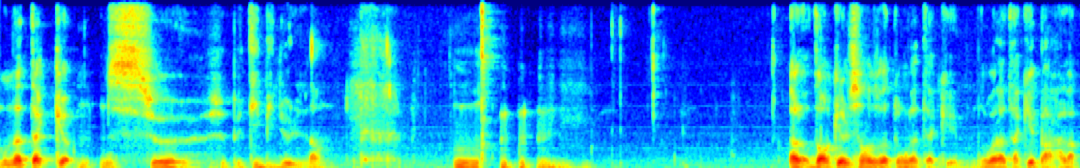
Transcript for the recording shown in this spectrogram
on attaque ce, petit bidule-là. Alors, dans quel sens va-t-on l'attaquer? On va l'attaquer par là.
